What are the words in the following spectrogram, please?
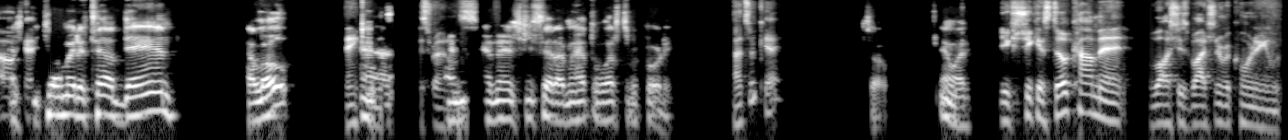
Oh, okay. she told me to tell Dan hello. Thank you, uh, and, and, then she said, I'm going to have to watch the recording. That's okay. So, anyway. You, she can still comment while she's watching the recording,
